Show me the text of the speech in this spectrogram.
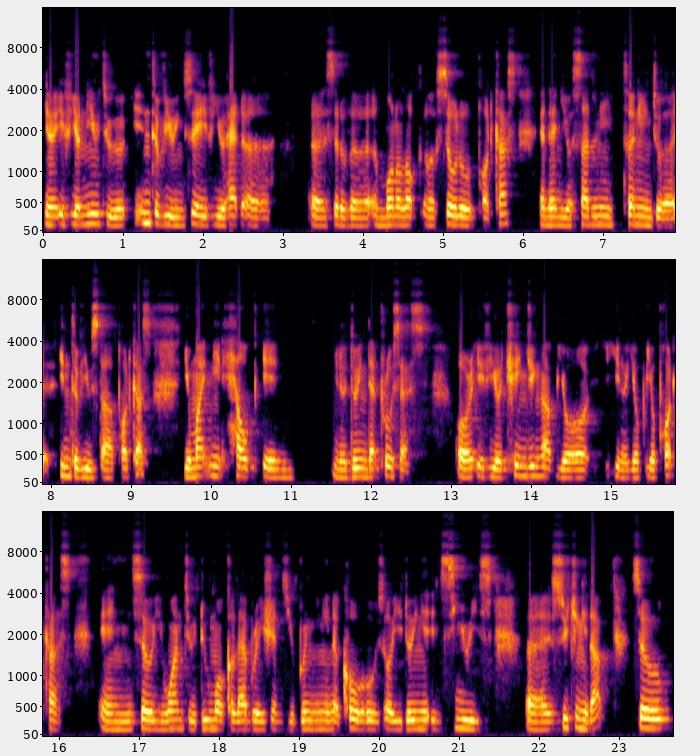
you know, if you're new to interviewing, say if you had a, a sort of a, a, monologue or solo podcast, and then you're suddenly turning into an interview style podcast, you might need help in, you know, doing that process. Or if you're changing up your you know your, your podcast and so you want to do more collaborations you're bringing in a co-host or you're doing it in series uh, switching it up. So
